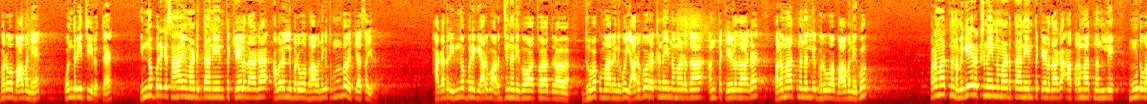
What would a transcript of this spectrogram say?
ಬರೋ ಭಾವನೆ ಒಂದು ರೀತಿ ಇರುತ್ತೆ. ಇನ್ನೊಬ್ಬರಿಗೆ ಸಹಾಯ ಮಾಡಿದ್ದಾನೆ ಅಂತ ಕೇಳಿದಾಗ ಅವರಲ್ಲಿ ಬರುವ ಭಾವನೆಗೆ ತುಂಬ ವ್ಯತ್ಯಾಸ ಇದೆ. ಹಾಗಾದರೆ ಇನ್ನೊಬ್ಬರಿಗೆ ಯಾರಿಗೋ ಅರ್ಜುನನಿಗೋ ಅಥವಾ ಧ್ರುವ ಕುಮಾರನಿಗೋ ಯಾರಿಗೋ ರಕ್ಷಣೆಯನ್ನು ಮಾಡದ ಅಂತ ಕೇಳಿದಾಗ ಪರಮಾತ್ಮನಲ್ಲಿ ಬರುವ ಭಾವನೆಗೂ ಪರಮಾತ್ಮ ನಮಗೇ ರಕ್ಷಣೆಯನ್ನು ಮಾಡುತ್ತಾನೆ ಅಂತ ಕೇಳಿದಾಗ ಆ ಪರಮಾತ್ಮನಲ್ಲಿ ಮೂಡುವ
